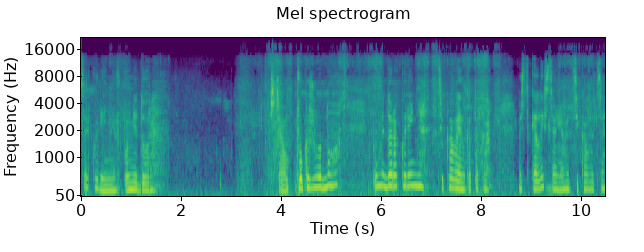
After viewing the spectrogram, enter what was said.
Це коріння в помідора. Ще вам покажу одного помідора коріння. Цікавинка така. Ось таке листя у нього цікаве. Це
